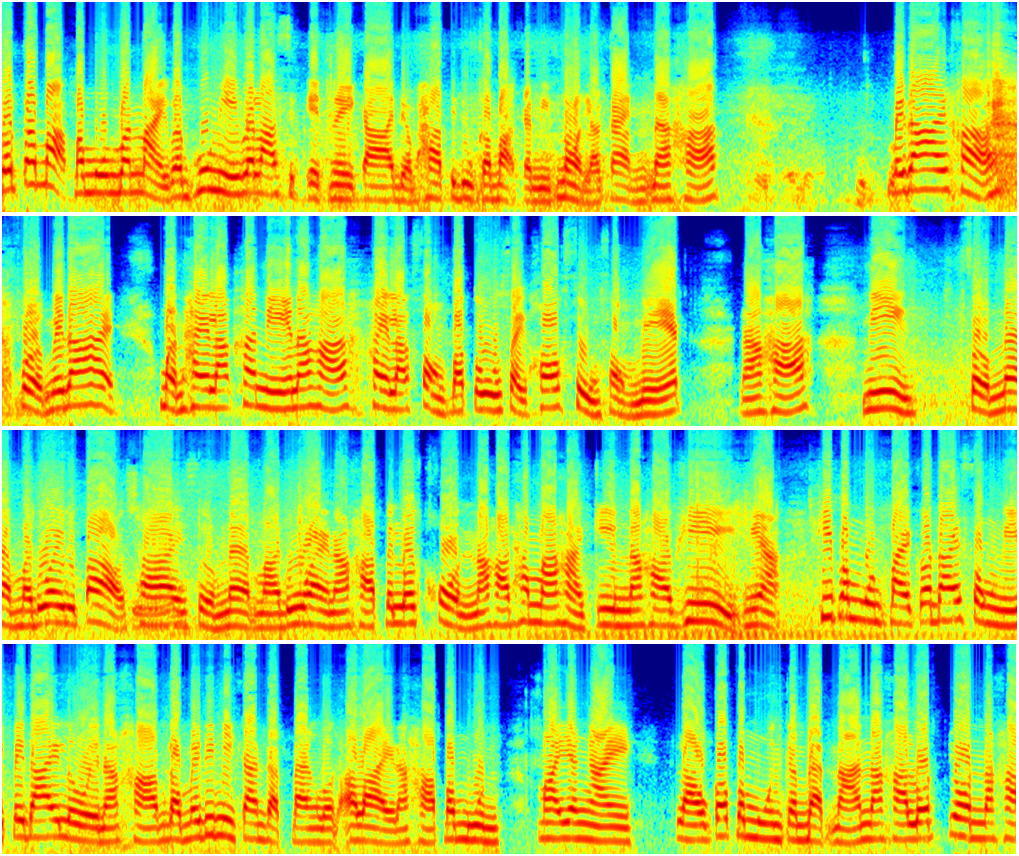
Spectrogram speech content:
รถกระบะประมูลวันไหนวันพรุ่งนี้เวลา 11นาฬิกาเดี๋ยวพาไปดูกระบะกันนิดหน่อยแล้วกันนะคะ ไม่ได้ค่ะ เปิดไม่ได้ เหมือนไฮรักคันนี้นะคะ ไฮรักสองประตูใส่คอกสูง2เมตรนะคะ มีเสริมแหนบมาด้วยหรือเปล่า ใช่ เสริมแหนบมาด้วยนะคะ เป็นรถขนนะคะทำมาหากินนะคะ พี่ เนี่ยพี่ประมูลไปก็ได้ทรงนี้ไปได้เลยนะคะ เราไม่ได้มีการดัดแปลงรถอะไรนะคะ ประมูลมายังไง เราก็ประมูลกันแบบนั้นนะคะ รถยนต์นะคะ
